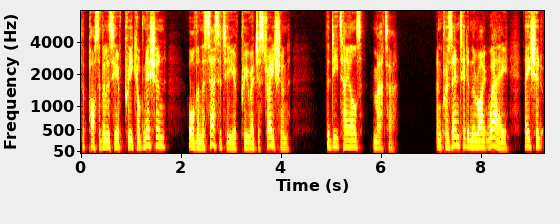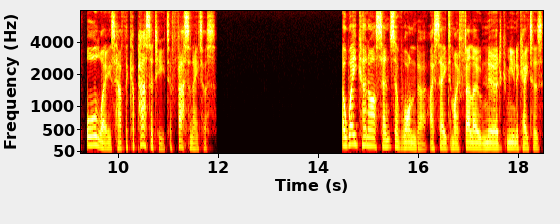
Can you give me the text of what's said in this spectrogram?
the possibility of precognition or the necessity of pre registration, the details matter. And presented in the right way, they should always have the capacity to fascinate us. Awaken our sense of wonder, I say to my fellow nerd communicators.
